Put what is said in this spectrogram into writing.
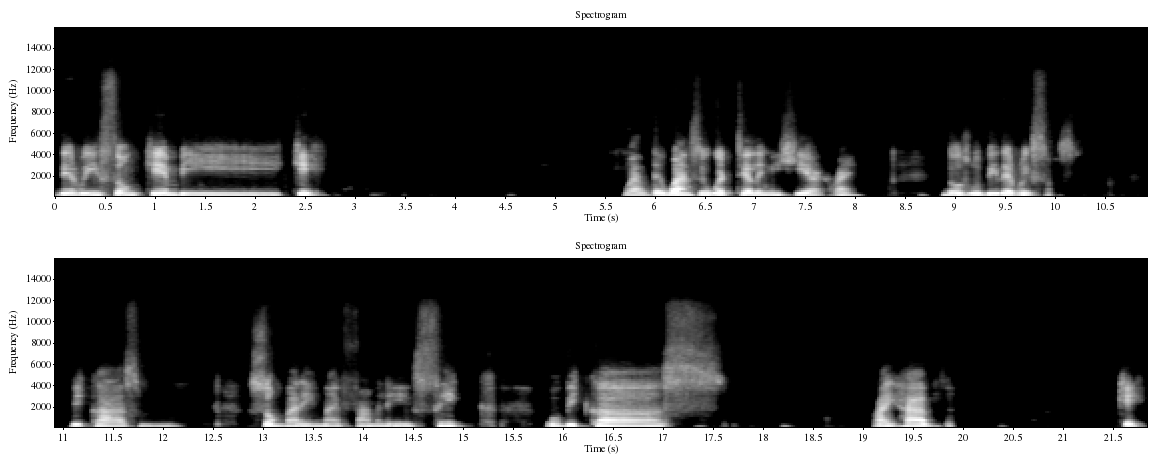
the reason can be. Well, the ones you were telling me here, right? Those would be the reasons. Because mm, somebody in my family is sick or because I have, okay,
